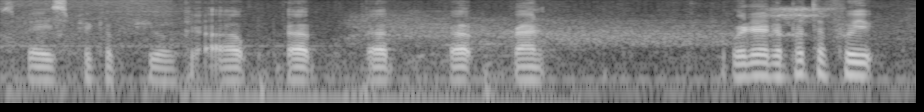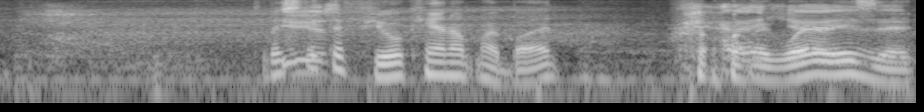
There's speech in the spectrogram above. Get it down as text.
Space, pick up fuel. Up, up, up, up, run. Where did I put the fuel? Did I stick the fuel can up my butt? like, Yeah, where you is did, it?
